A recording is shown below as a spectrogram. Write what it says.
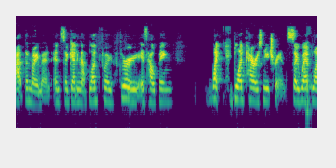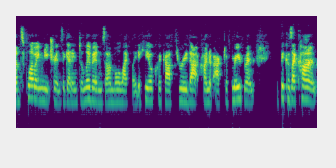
at the moment. And so getting that blood flow through is helping like blood carries nutrients. So where blood's flowing, nutrients are getting delivered. And so I'm more likely to heal quicker through that kind of active movement because I can't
